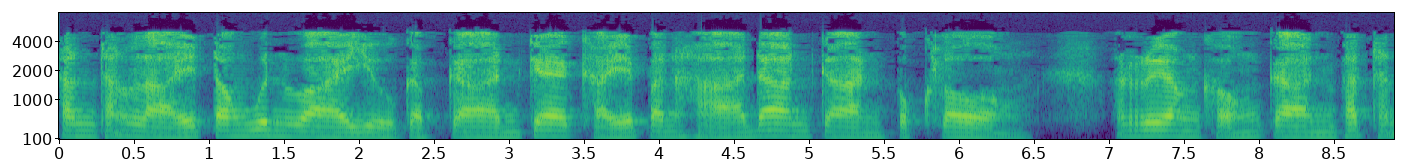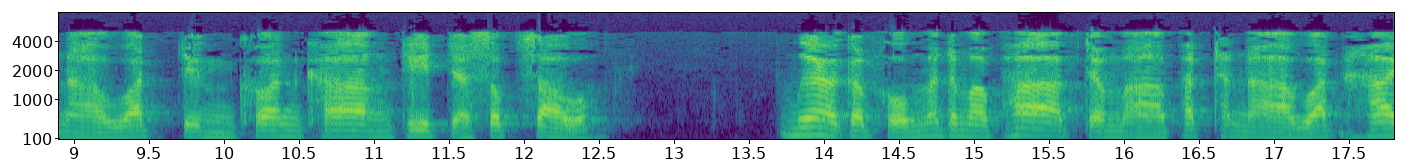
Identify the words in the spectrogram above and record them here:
ท่านทั้งหลายต้องวุ่นวายอยู่กับการแก้ไขปัญหาด้านการปกครอง เรื่องของการพัฒนาวัดจึงค่อนข้างที่จะซบเซา เมื่อกระผมมัตมาภาพจะมาพัฒนาวัดให้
